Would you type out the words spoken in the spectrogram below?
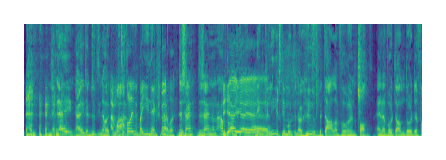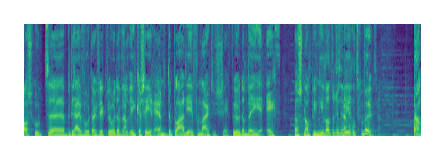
nee, nee, dat doet hij nooit. Hij moet het alleen nog bij Jinek vertellen. er, zijn, er zijn een aantal Ja, ja, ja, ja. winkeliers die moeten nog huur betalen voor hun pand. En dat wordt dan door de vastgoedbedrijven wordt dan gezegd, joh, dat willen we incasseren. En de Pla die heeft vandaag dus gezegd, joh, dan ben je echt, dan snap je niet wat er in de wereld gebeurt. Nou,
